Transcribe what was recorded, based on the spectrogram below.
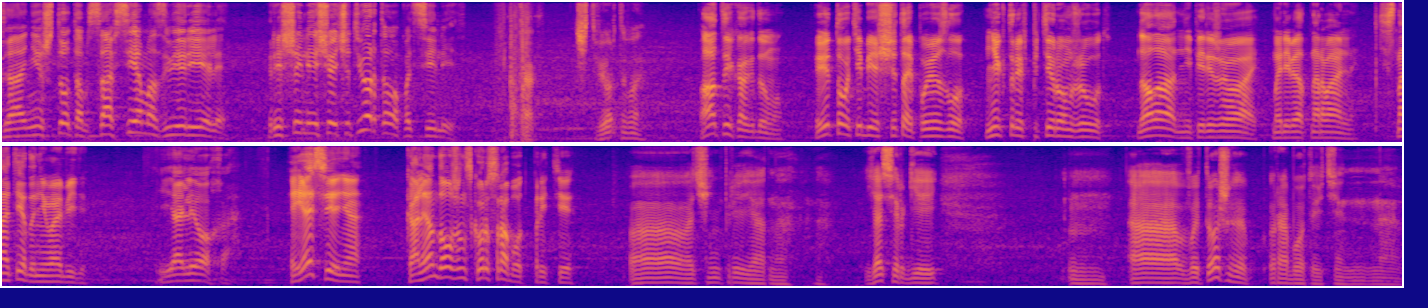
Да они что там, совсем озверели? Решили еще четвертого подселить? Как? Четвертого? А ты как думал? И то тебе, считай, повезло. Некоторые в пятером живут. Да ладно, не переживай. Мы ребят нормальные. В тесноте да не в обиде. Я Леха. Я Сеня. Колян должен скоро с работы прийти. А, очень приятно. Я Сергей. А вы тоже работаете на...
